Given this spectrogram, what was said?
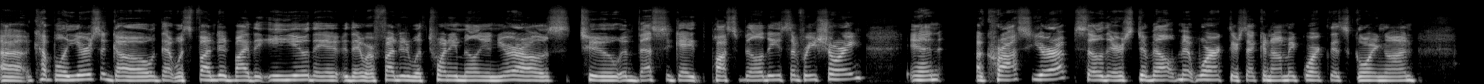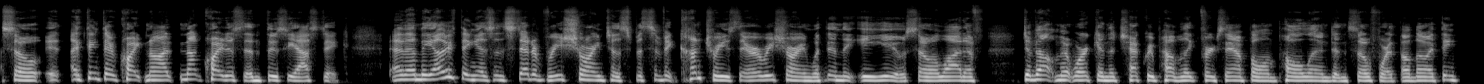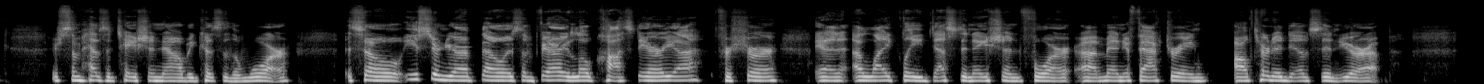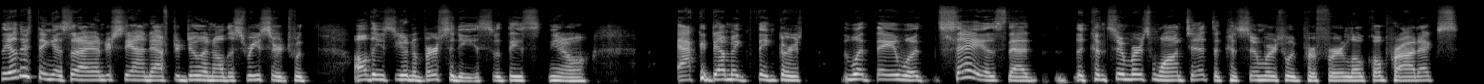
Uh, a couple of years ago, that was funded by the EU. They they were funded with 20 million euros to investigate the possibilities of reshoring in across Europe. So there's development work, there's economic work that's going on so it, I think they're quite not not quite as enthusiastic. And then the other thing is instead of reshoring to specific countries, they're reshoring within the EU. So a lot of development work in the Czech Republic, for example, and Poland and so forth. Although I think there's some hesitation now because of the war. So Eastern Europe, though, is a very low cost area for sure, and a likely destination for uh, manufacturing alternatives in Europe. The other thing is that I understand after doing all this research with all these universities, with these, you know, academic thinkers, what they would say is that the consumers want it, the consumers would prefer local products.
